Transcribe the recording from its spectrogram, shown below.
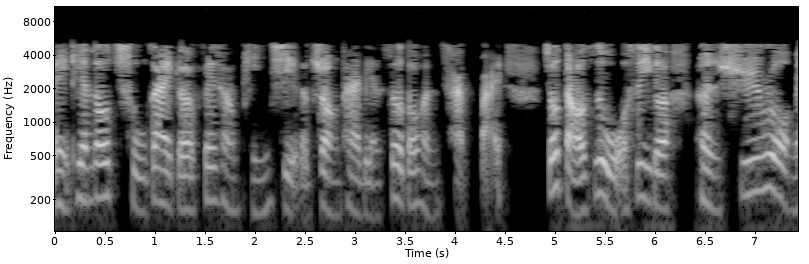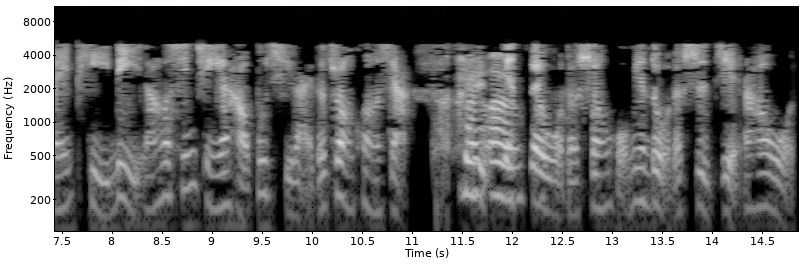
每天都处在一个非常贫血的状态，脸色都很惨白，就导致我是一个很虚弱、没体力，然后心情也好不起来的状况下 去面对我的生活，面对我的世界，然后我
